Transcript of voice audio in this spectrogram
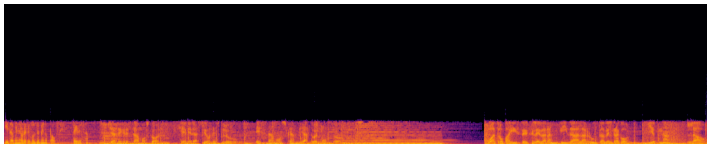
Y también hablaremos de menopausia. Regresamos. Ya regresamos con Generaciones Blue. Estamos cambiando el mundo. Cuatro países le darán vida a la ruta del dragón. Vietnam, Laos,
